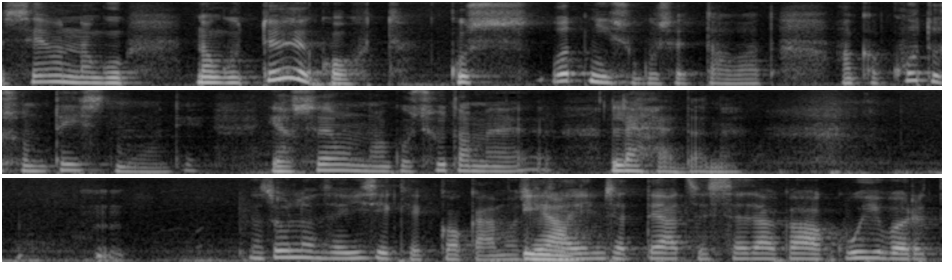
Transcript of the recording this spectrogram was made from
see on nagu, nagu töökoht kus vot niisugused tavad, aga kodus on teistmoodi ja see on nagu südamelähedane. No sul on see isiklik kogemus ja sa ilmselt tead siis seda ka, kuivõrd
